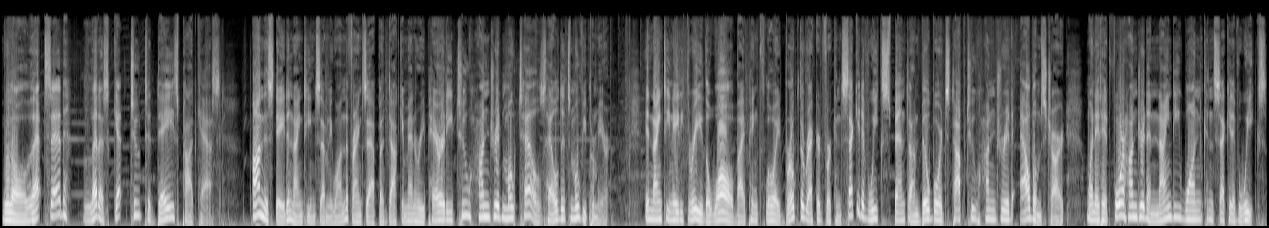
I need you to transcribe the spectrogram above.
with all that said, let us get to today's podcast. On this date in 1971, the Frank Zappa documentary parody 200 Motels held its movie premiere. In 1983, The Wall by Pink Floyd broke the record for consecutive weeks spent on Billboard's Top 200 Albums chart when it hit 491 consecutive weeks.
